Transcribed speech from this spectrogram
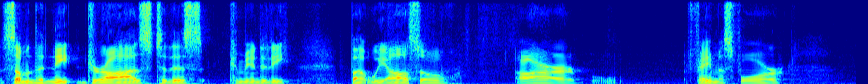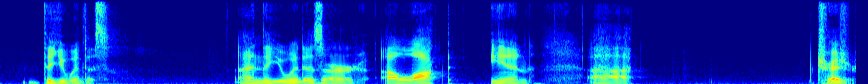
some of the neat draws to this community, but we also are famous for the Uintas. And the Uintas are a locked in uh, treasure.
